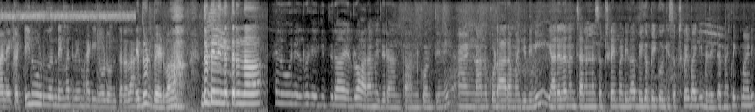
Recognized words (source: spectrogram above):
ಮನೆ ಕಟ್ಟಿ ನೋಡು ಅಂದ್ರೆ ಮದುವೆ ಮಾಡಿ ನೋಡು ಅಂತಾರಲ್ಲ. ದುಡ್ಡು ಬೇಡವಾ? ದುಡ್ಡಲ್ಲಿ ತರನ ಹಲೋ ಎಲ್ಲರೂ ಹೇಗಿದ್ದೀರಾ? ಎಲ್ಲರೂ ಆರಾಮಿದ್ದೀರಾ ಅಂತ ಅನ್ಕೊಂತೀನಿ. ಆ್ಯಂಡ್ ನಾನು ಕೂಡ ಆರಾಮಾಗಿದ್ದೀನಿ. ಯಾರೆಲ್ಲ ನನ್ನ ಚಾನಲ್ನ ಸಬ್ಸ್ಕ್ರೈಬ್ ಮಾಡಿಲ್ಲ ಬೇಗ ಬೇಗ ಹೋಗಿ ಸಬ್ಸ್ಕ್ರೈಬ್ ಆಗಿ ಬೆಲೆಟರ್ನ ಕ್ಲಿಕ್ ಮಾಡಿ.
